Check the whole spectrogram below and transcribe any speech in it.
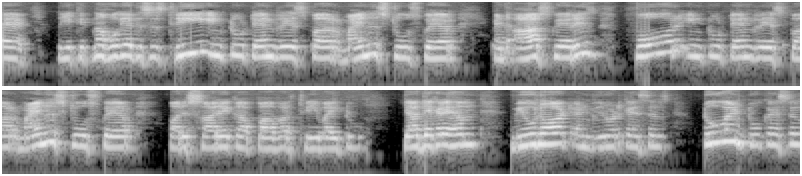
है तो ये कितना हो गया? This is three into ten raise power minus two square and R square is four into ten raise power minus two square और इस सारे का पावर थ्री बाई टू क्या देख रहे हम? Mu naught and mu naught cancel two and two cancel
